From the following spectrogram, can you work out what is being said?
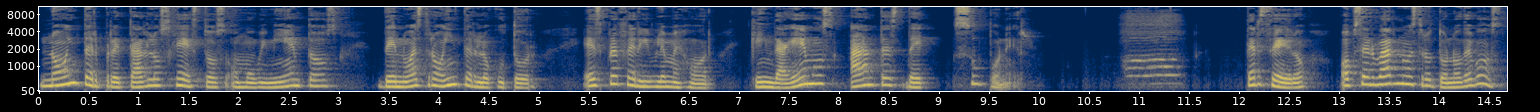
no interpretar los gestos o movimientos de nuestro interlocutor. Es preferible mejor que indaguemos antes de suponer. Tercero, observar nuestro tono de voz,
